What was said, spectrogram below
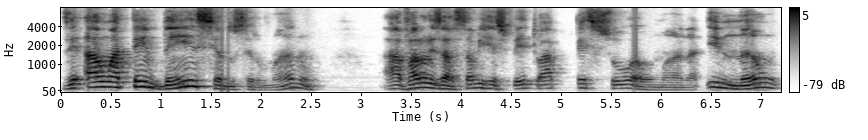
Dizer, há uma tendência do ser humano à valorização e respeito à pessoa humana e não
